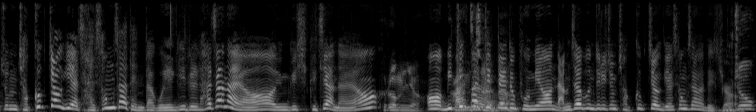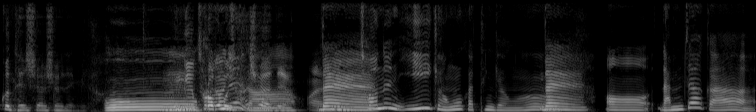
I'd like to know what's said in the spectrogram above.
좀 적극적이야 잘 성사된다고 얘기를 하잖아요. 윤규 씨 그지 않아요? 그럼요. 어 미팅. 파티 때도 보면 남자분들이 좀 적극적이야 성사가 되죠. 무조건 대시하셔야 됩니다. 오, 공개 프로포즈 그러니까. 하셔야 돼요. 네. 저는 이 경우 같은 경우 네. 어, 남자가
